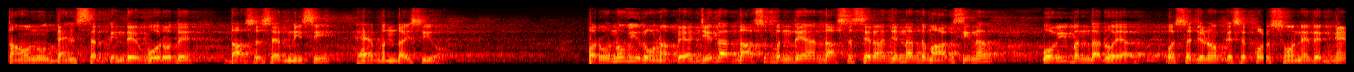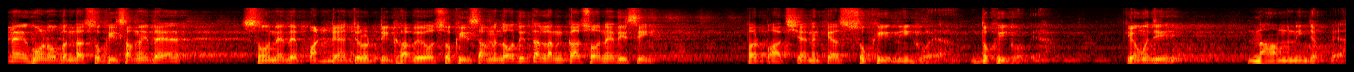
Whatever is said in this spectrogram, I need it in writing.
ਤਾਂ ਉਹਨੂੰ ਦੈਂਸਰ ਕਹਿੰਦੇ, ਹੋਰ ਉਹਦੇ 10 ਸਿਰ ਨਹੀਂ ਸੀ, ਹੈ ਬੰਦਾ ਹੀ ਸੀ ਉਹ। ਪਰ ਉਹਨੂੰ ਵੀ ਰੋਣਾ ਪਿਆ। ਜਿਹਦਾ 10 ਬੰਦਿਆਂ 10 ਸਿਰਾਂ ਜਿੰਨਾ ਦਿਮਾਗ ਸੀ ਨਾ, ਉਹ ਵੀ ਬੰਦਾ ਰੋਇਆ। ਉਹ ਸੱਜਣੋ, ਕਿਸੇ ਕੋਲ ਸੋਨੇ ਦੇ ਗਹਿਣੇ ਹੋਣ, ਉਹ ਬੰਦਾ ਸੁਖੀ ਸਮਝਦਾ ਸੋਨੇ ਦੇ ਭਾਂਡਿਆਂ 'ਚ ਰੋਟੀ ਖਾਵੇ, ਉਹ ਸੁਖੀ ਸਮਝਦਾ। ਉਹਦੀ ਤਾਂ ਲੰਕਾ ਸੋਨੇ ਦੀ ਸੀ। ਪਰ ਪਾਤਸ਼ਾਹ ਨੇ ਕਿਹਾ, ਸੁਖੀ ਨਹੀਂ ਹੋਇਆ, ਦੁਖੀ ਹੋ ਗਿਆ। ਕਿਉਂ ਜੀ? ਨਾਮ ਨਹੀਂ ਜਪਿਆ।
